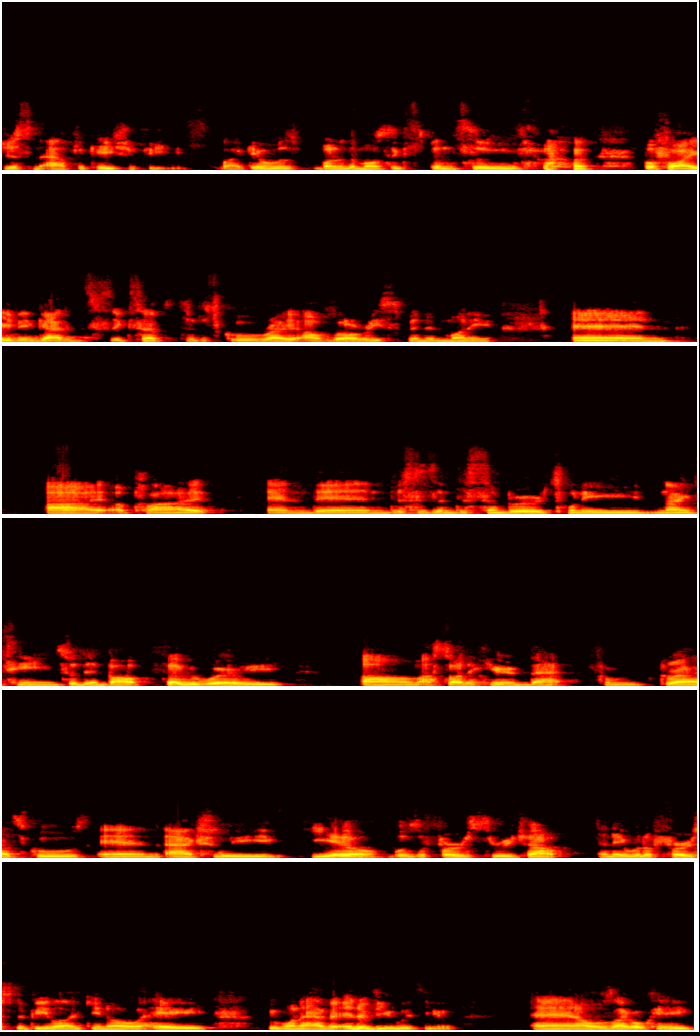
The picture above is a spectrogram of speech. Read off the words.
just in application fees. Like it was one of the most expensive before I even got accepted to the school, right? I was already spending money. And I applied and then this is in December 2019. So then about February, um, I started hearing back from grad schools and actually Yale was the first to reach out and they were the first to be like, you know, hey, we want to have an interview with you. And I was like, okay,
